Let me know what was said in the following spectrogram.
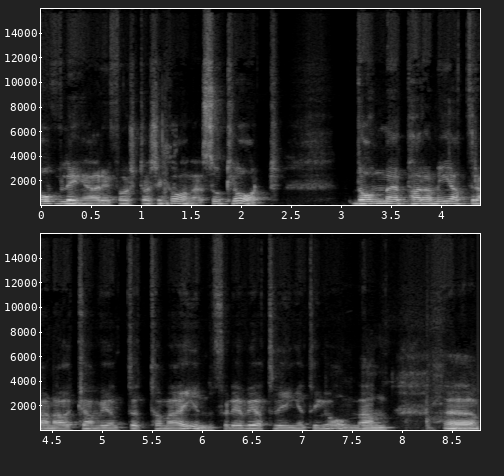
bowling här i första chikanen, såklart. de parametrarna kan vi inte ta med in, för det vet vi ingenting om. Men eh,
